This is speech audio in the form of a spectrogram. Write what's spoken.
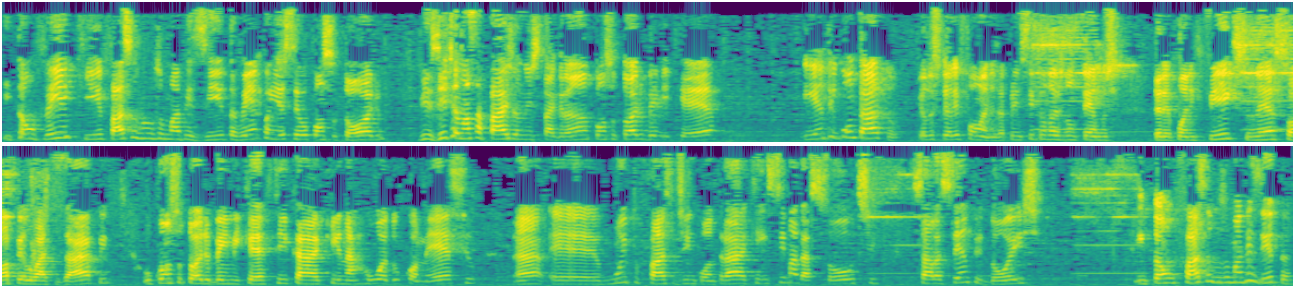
Então vem aqui, faça-nos uma visita, venha conhecer o consultório. Visite a nossa página no Instagram, Consultório BMQ. e entre em contato pelos telefones. A princípio nós não temos telefone fixo, né? Só pelo WhatsApp. O consultório Bem Me Quer fica aqui na Rua do Comércio, né? é muito fácil de encontrar, aqui em cima da Solte, sala 102. Então, faça-nos uma visita.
